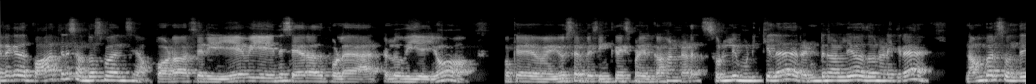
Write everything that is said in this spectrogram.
எனக்கு அதை பார்த்துட்டு சந்தோஷமா இருந்துச்சு. அப்பாடா சரி ஏவிஐன்னு சேராது போல ஏர்டெலும் விஐயும் ஓகே யூசர் பேஸ் இன்க்ரீஸ் பண்ணிருக்கான்னு நடந்து சொல்லி முடிக்கல. ரெண்டு நாள்லயோ ஏதோ நினைக்கிறேன். நம்பர்ஸ் வந்து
